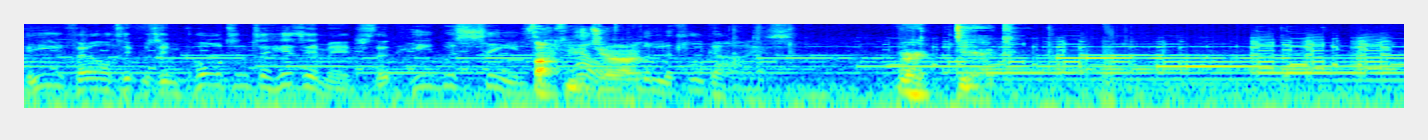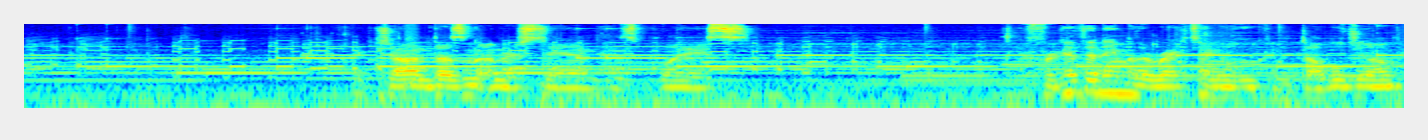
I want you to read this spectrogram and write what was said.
He felt it was important to his image that he was seen Fuck to you, help John. the little guys. You're a dick. Like, John doesn't understand his place. I forget the name of the rectangle who can double jump.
